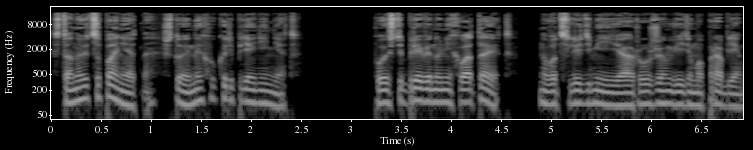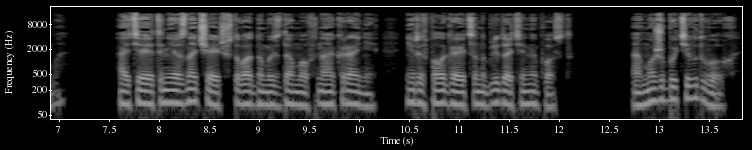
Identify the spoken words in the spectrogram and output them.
становится понятно, что иных укреплений нет. Пусть бревену не хватает, но вот с людьми и оружием, видимо, проблема. Хотя это не означает, что в одном из домов на окраине не располагается наблюдательный пост. А может быть и в двух.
